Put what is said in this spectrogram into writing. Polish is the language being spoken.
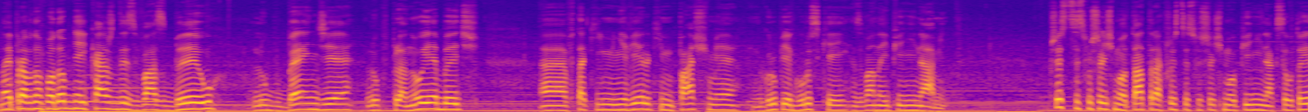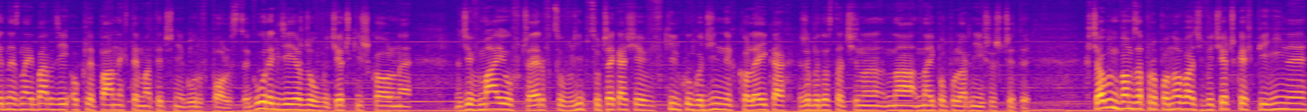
Najprawdopodobniej każdy z Was był lub będzie lub planuje być e, w takim niewielkim paśmie, grupie górskiej zwanej Pieninami. Wszyscy słyszeliśmy o Tatrach, wszyscy słyszeliśmy o Pieninach. Są to jedne z najbardziej oklepanych tematycznie gór w Polsce. Góry, gdzie jeżdżą wycieczki szkolne, gdzie w maju, w czerwcu, w lipcu czeka się w kilkugodzinnych kolejkach, żeby dostać się na, na najpopularniejsze szczyty. Chciałbym Wam zaproponować wycieczkę w Pieniny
